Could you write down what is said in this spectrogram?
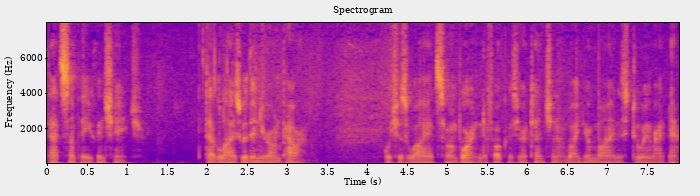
That's something you can change. That lies within your own power, which is why it's so important to focus your attention on what your mind is doing right now.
